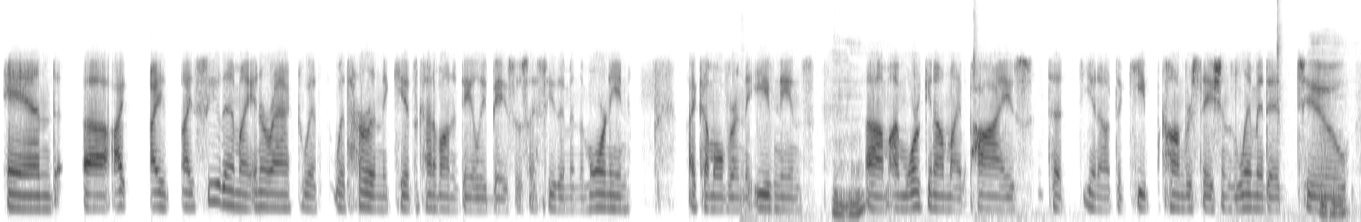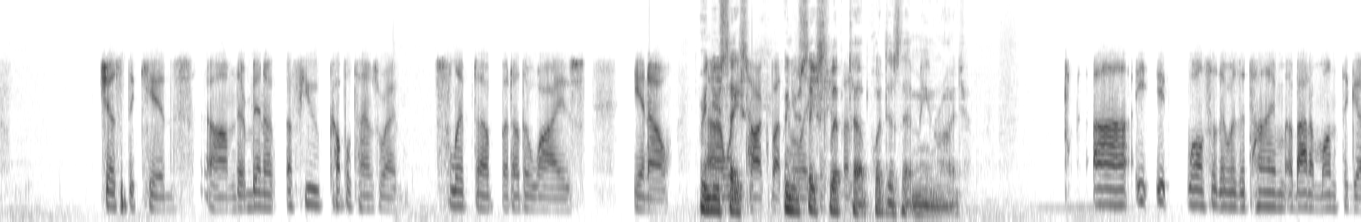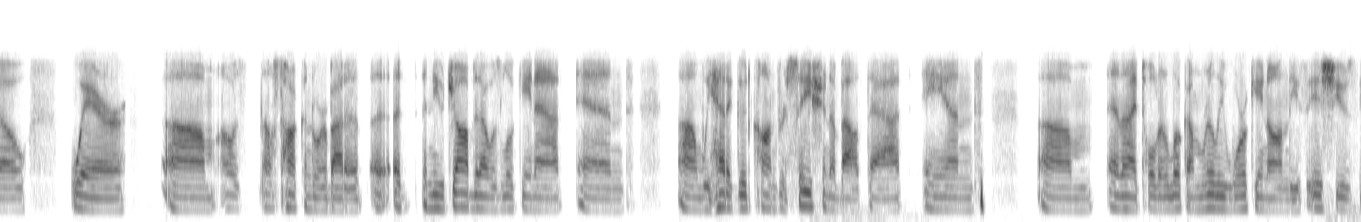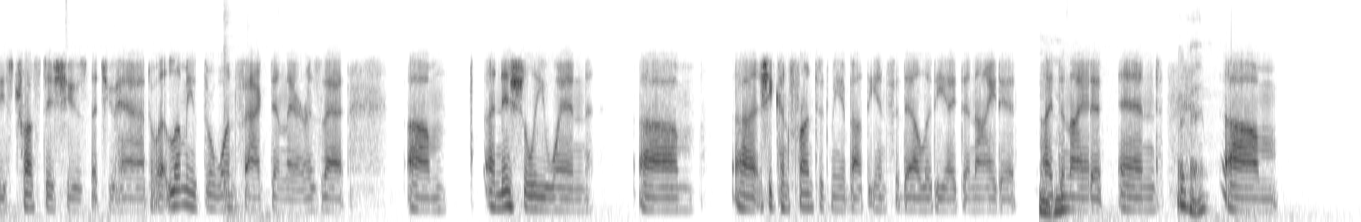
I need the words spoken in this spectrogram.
and uh, I, I I see them. I interact with with her and the kids kind of on a daily basis. I see them in the morning. I come over in the evenings. Mm-hmm. Um, I'm working on my pies to you know to keep conversations limited to Mm-hmm. just the kids. Um, there have been a, a few couple times where I've slipped up, but otherwise, you know, When you uh, say talk about when you say slipped up, what does that mean, Raj? uh, it, it well, so there was a time about a month ago where um, I was I was talking to her about a, a a new job that I was looking at, and um, we had a good conversation about that, and um, and I told her, look, I'm really working on these issues, these trust issues that you had. Let, let me throw one fact in there is that um, initially when um, uh, she confronted me about the infidelity, I denied it. I denied it, and Okay. um,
